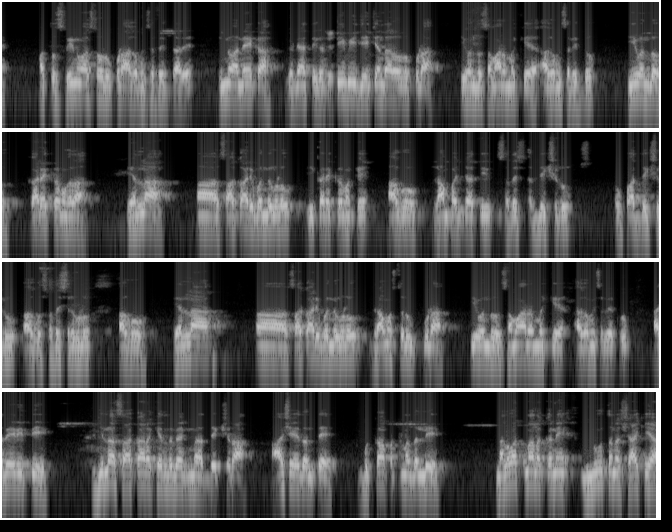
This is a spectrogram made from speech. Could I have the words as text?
ಮತ್ತು ಶ್ರೀನಿವಾಸ್ ಅವರು ಕೂಡ ಆಗಮಿಸಲಿದ್ದಾರೆ. ಇನ್ನೂ ಅನೇಕ ಗಣ್ಯಾತಿಗಳು ಟಿ ಬಿ ಜಯಚಂದ್ರ ಅವರು ಕೂಡ ಈ ಒಂದು ಸಮಾರಂಭಕ್ಕೆ ಆಗಮಿಸಲಿದ್ದು, ಈ ಒಂದು ಕಾರ್ಯಕ್ರಮದ ಎಲ್ಲ ಸಹಕಾರಿ ಬಂಧುಗಳು ಈ ಕಾರ್ಯಕ್ರಮಕ್ಕೆ ಹಾಗೂ ಗ್ರಾಮ ಪಂಚಾಯತಿ ಸದಸ್ಯ, ಅಧ್ಯಕ್ಷರು, ಉಪಾಧ್ಯಕ್ಷರು ಹಾಗೂ ಸದಸ್ಯರುಗಳು ಹಾಗೂ ಎಲ್ಲ ಸಹಕಾರಿ ಬಂಧುಗಳು, ಗ್ರಾಮಸ್ಥರು ಕೂಡ ಈ ಒಂದು ಸಮಾರಂಭಕ್ಕೆ ಆಗಮಿಸಬೇಕು. ಅದೇ ರೀತಿ ಜಿಲ್ಲಾ ಸಹಕಾರ ಕೇಂದ್ರ ಬ್ಯಾಂಕ್ನ ಅಧ್ಯಕ್ಷರ ಆಶಯದಂತೆ ಬುಕ್ಕಾಪಟ್ಟಣದಲ್ಲಿ ನಲವತ್ನಾಲ್ಕನೇ ನೂತನ ಶಾಖೆಯ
